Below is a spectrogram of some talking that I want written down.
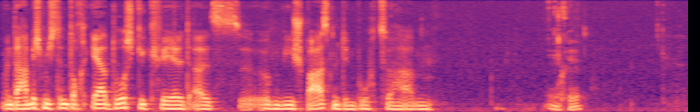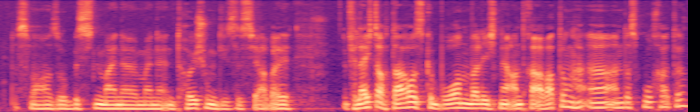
und da habe ich mich dann doch eher durchgequält, als irgendwie Spaß mit dem Buch zu haben. Okay. Das war so ein bisschen meine, meine Enttäuschung dieses Jahr, weil vielleicht auch daraus geboren, weil ich eine andere Erwartung äh, an das Buch hatte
